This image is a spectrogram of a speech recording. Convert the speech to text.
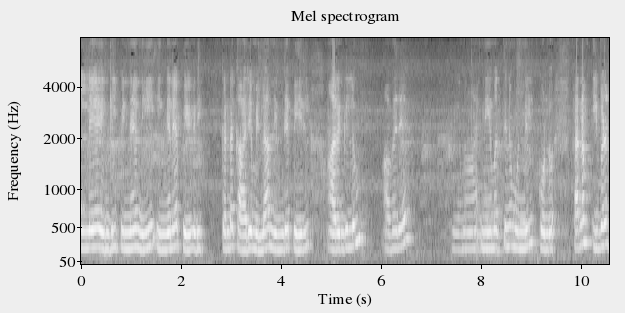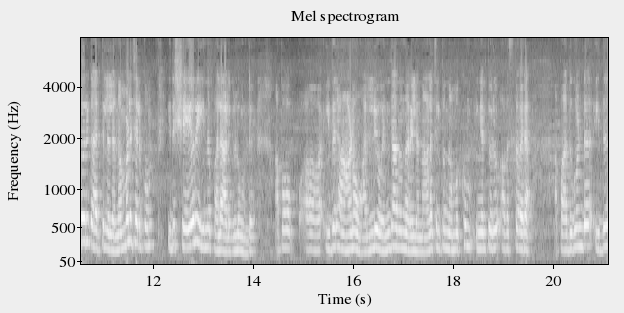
അല്ലേ എങ്കിൽ പിന്നെ നീ ഇങ്ങനെ പേടിക്കേണ്ട കാര്യമില്ല. നിന്റെ പേരിൽ ആരെങ്കിലും അവരെ നിയമത്തിന് മുന്നിൽ കൊണ്ടു കാരണം ഇവളുടെ ഒരു കാര്യത്തിലല്ല. നമ്മൾ ചിലപ്പം ഇത് ഷെയർ ചെയ്യുന്ന പല ആളുകളും ഉണ്ട്. അപ്പോൾ ഇവരാണോ അല്ലയോ എന്താണെന്ന് അറിയില്ല. നാളെ ചിലപ്പോൾ നമുക്കും ഇങ്ങനത്തെ ഒരു അവസ്ഥ വരാം. അപ്പോൾ അതുകൊണ്ട് ഇത്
